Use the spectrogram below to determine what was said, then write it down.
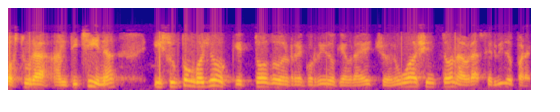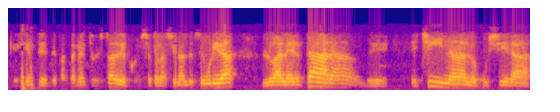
postura anti-China y supongo yo que todo el recorrido que habrá hecho en Washington habrá servido para que gente del Departamento de Estado y del Consejo Nacional de Seguridad lo alertara de, China, lo pusiera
